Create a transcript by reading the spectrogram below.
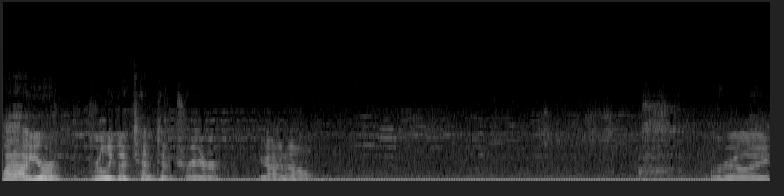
Wow, you're a really good Temtem trainer. Yeah, I know. Really?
